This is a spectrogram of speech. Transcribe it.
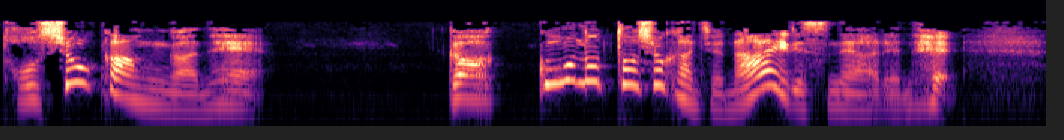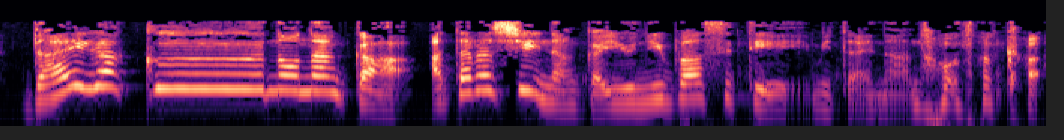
図書館がね、学校の図書館じゃないですね、あれね。大学のなんか、新しいなんかユニバーシティみたいなの、なんか、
